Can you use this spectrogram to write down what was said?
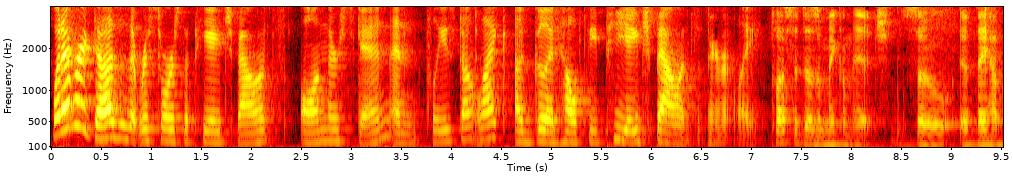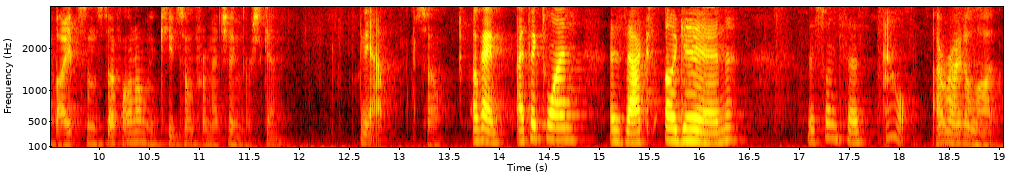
Whatever it does is it restores the pH balance on their skin, and fleas don't like a good, healthy pH balance. Apparently, Plus, it doesn't make them itch. So if they have bites and stuff on them, it keeps them from itching their skin. Yeah. So Okay, I picked one. Zach's again. This one says, ow. I write a lot.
